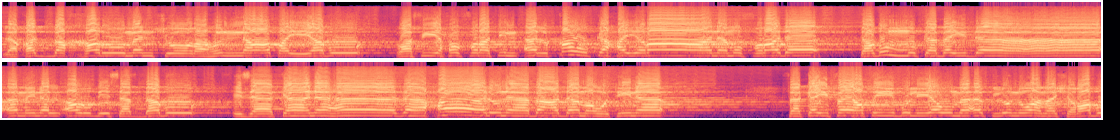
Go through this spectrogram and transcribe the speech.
لقد بخروا منشورهن وطيبوا وفي حفرة ألقوك حيران مفردا تضمك بيداء من الأرض سببوا إذا كان هذا حالنا بعد موتنا فكيف يطيب اليوم أكل ومشرب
